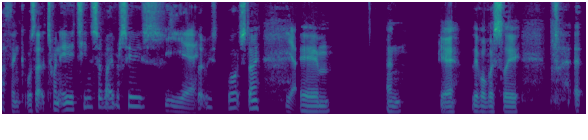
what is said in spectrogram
I think was that the 2018 Survivor Series Yeah, that we watched now. Yeah. Um, and yeah, they've obviously. I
